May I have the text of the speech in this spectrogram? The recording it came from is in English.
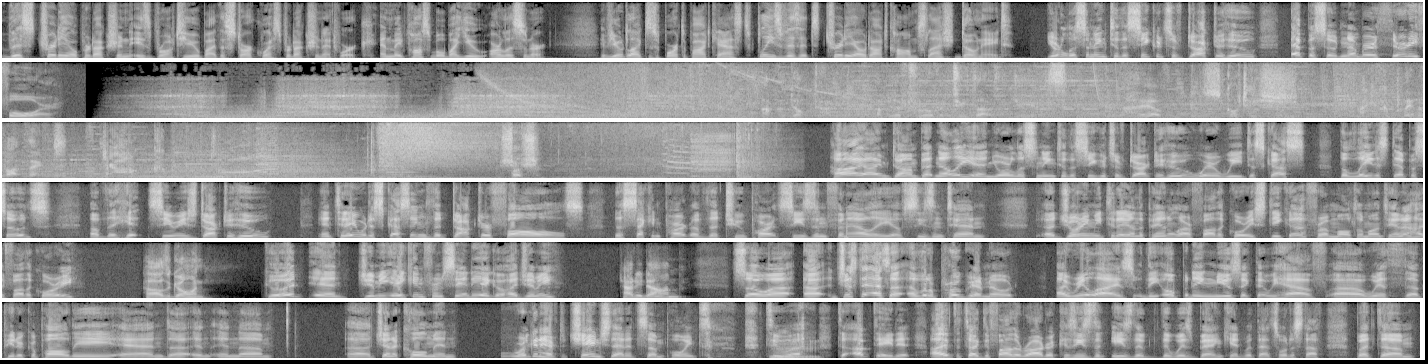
This Trideo production is brought to you by the StarQuest Production Network and made possible by you, our listener. If you'd like to support the podcast, please visit trideo.com slash donate. You're listening to The Secrets of Doctor Who, episode number 34. I'm a doctor. I've lived for over 2,000 years. I have Scottish. I can complain about things. Shush. Hi, I'm Dom Bettinelli, and you're listening to The Secrets of Doctor Who, where we discuss the latest episodes of the hit series Doctor Who. And today we're discussing The Doctor Falls, the second part of the two part season finale of season 10. Uh, joining me today on the panel are Father Corey Sticha from Malta, Montana. Hi, Father Corey. How's it going? Good. And Jimmy Akin from San Diego. Hi, Jimmy. Howdy, Dom. So, uh, uh, just as a, a, little program note, I realize the opening music that we have uh, with uh, Peter Capaldi and uh, and, and um, uh, Jenna Coleman, we're going to have to change that at some point to mm. to update it. I have to talk to Father Roderick because he's the he's the the whiz bang kid with that sort of stuff. But um,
